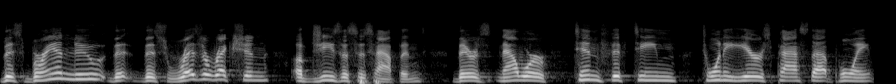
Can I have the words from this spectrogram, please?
This brand new, this resurrection of Jesus has happened. There's now we're 10, 15, 20 years past that point,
